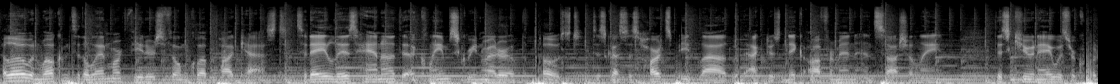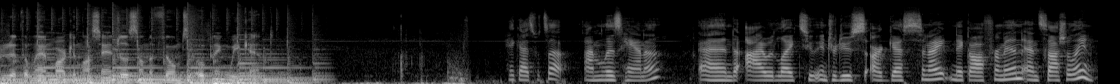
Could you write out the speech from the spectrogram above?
Hello and welcome to the Landmark Theater's Film Club podcast. Today, Liz Hanna, the acclaimed screenwriter of The Post, discusses Hearts Beat Loud with actors Nick Offerman and Sasha Lane. This Q&A was recorded at the Landmark in Los Angeles on the film's opening weekend. Hey guys, what's up? I'm Liz Hanna, and I would like to introduce our guests tonight, Nick Offerman and Sasha Lane.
